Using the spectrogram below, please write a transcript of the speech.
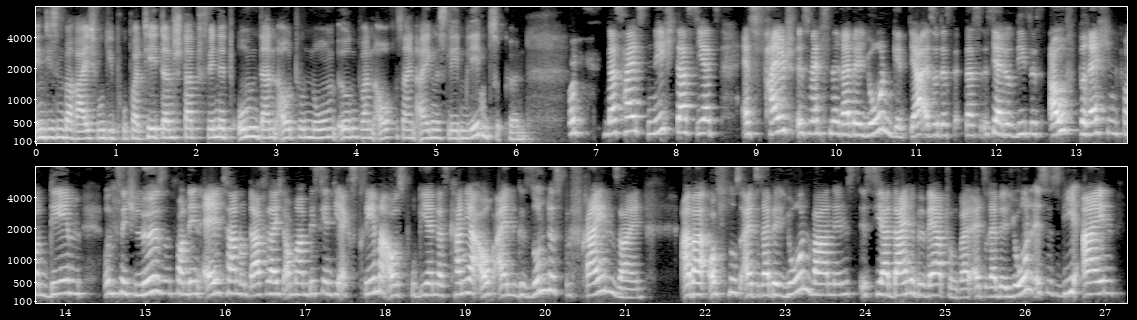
in diesem Bereich, wo die Pubertät dann stattfindet, um dann autonom irgendwann auch sein eigenes Leben leben zu können. Und das heißt nicht, dass jetzt es falsch ist, wenn es eine Rebellion gibt, ja. Also das, das ist ja dieses Aufbrechen von dem, uns nicht lösen von den Eltern und da vielleicht auch mal ein bisschen die Extreme ausprobieren. Das kann ja auch ein gesundes Befreien sein. Aber ob du es als Rebellion wahrnimmst, ist ja deine Bewertung, weil als Rebellion ist es wie ein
